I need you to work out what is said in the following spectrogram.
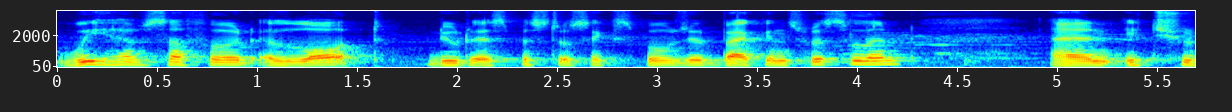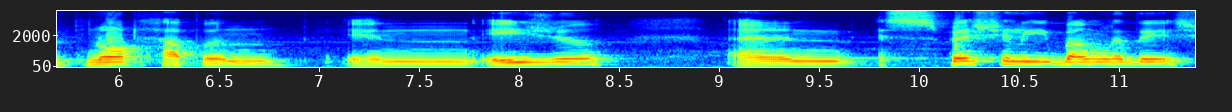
we have suffered a lot due to asbestos exposure back in Switzerland, and it should not happen in Asia and especially Bangladesh,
